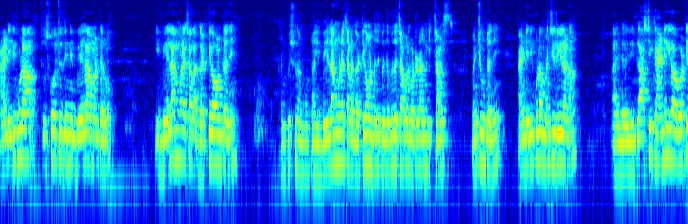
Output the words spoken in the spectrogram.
అండ్ ఇది కూడా చూసుకోవచ్చు దీన్ని బేలాం అంటారు. ఈ బేలాం కూడా చాలా గట్టిగా ఉంటుంది. అనిపిస్తుంది అనుకుంటా. ఈ బేలాం కూడా చాలా గట్టిగా ఉంటుంది. పెద్ద పెద్ద చేపలు పట్టడానికి ఛాన్స్ మంచిగా ఉంటుంది. అండ్ ఇది కూడా మంచి రీల్ అన్న. అండ్ ఇది ప్లాస్టిక్ హ్యాండిల్ కాబట్టి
